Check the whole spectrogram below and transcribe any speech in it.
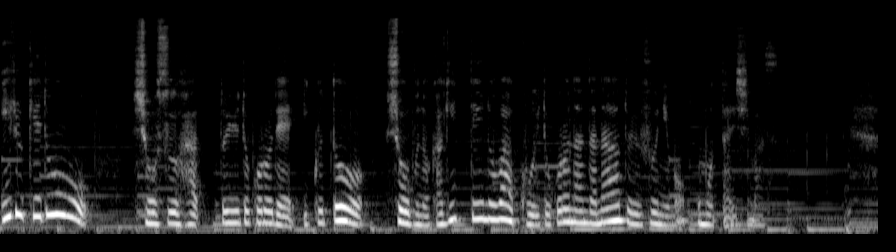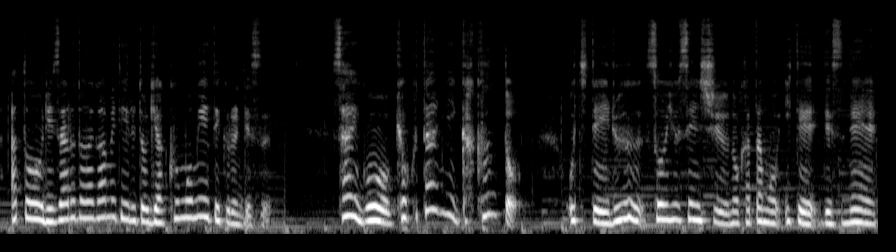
いるけど少数派というところでいくと勝負の鍵っていうのはこういうところなんだなというふうにも思ったりします。あとリザルト眺めていると逆も見えてくるんです。最後極端にガクンと落ちているそういう選手の方もいてですね。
